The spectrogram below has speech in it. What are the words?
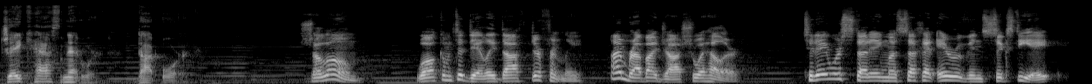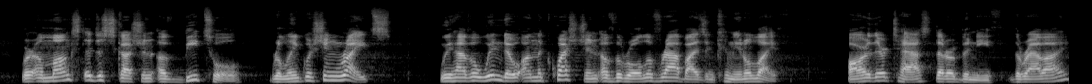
jcastnetwork.org. Shalom. Welcome to Daily Daf Differently. I'm Rabbi Joshua Heller. Today we're studying Masachet Eruvin 68, where amongst a discussion of bitul, relinquishing rights, we have a window on the question of the role of rabbis in communal life. Are there tasks that are beneath the rabbi?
